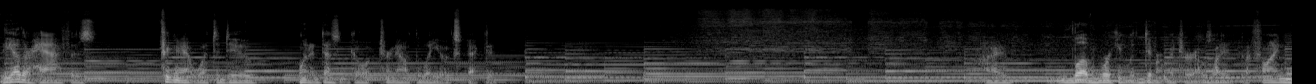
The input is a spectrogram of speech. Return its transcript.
The other half is figuring out what to do when it doesn't go turn out the way you expected. Love working with different materials. I, I, find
